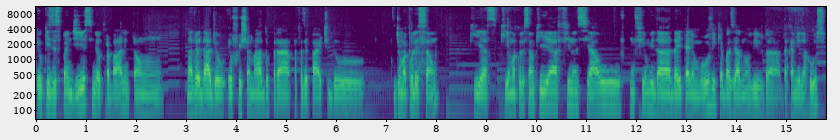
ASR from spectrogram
Eu quis expandir esse meu trabalho, então, na verdade, eu, eu fui chamado para fazer parte do, de uma coleção, que é, que é uma coleção que ia financiar o, um filme da, da Ethereum Movie, que é baseado num livro da, da Camila Russo,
